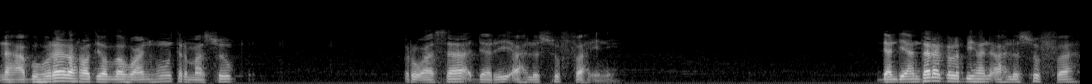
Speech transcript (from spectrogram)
Nah Abu Hurairah radhiyallahu anhu termasuk ruasa dari ahlus suffah ini. Dan di antara kelebihan ahlus suffah,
